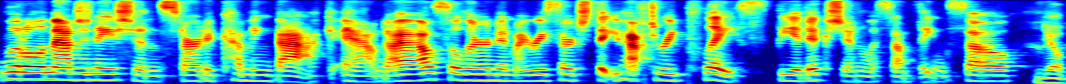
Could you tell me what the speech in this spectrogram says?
little imaginations started coming back. And I also learned in my research that you have to replace the addiction with something. So, yep.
